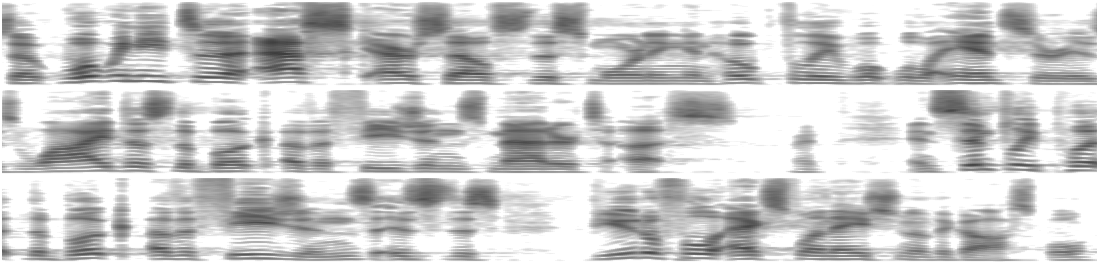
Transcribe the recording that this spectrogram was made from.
So, what we need to ask ourselves this morning, and hopefully what we'll answer, is why does the book of Ephesians matter to us? Right? And simply put, the book of Ephesians is this beautiful explanation of the gospel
